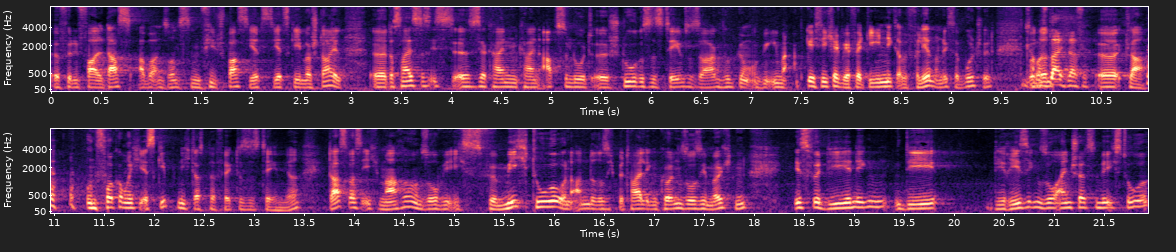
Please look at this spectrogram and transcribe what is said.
äh, für den Fall das, aber ansonsten viel Spaß, jetzt, jetzt gehen wir steil. Äh, das heißt, es ist, es ist ja kein, kein absolut äh, stures System zu sagen, so, wir haben irgendwie immer abgesichert, wir verdienen nichts, aber wir verlieren noch nichts, der Bullshit. Es gleich lassen. Äh, klar. Und vollkommen richtig, es gibt nicht das perfekte System. Ja? Das, was ich mache und so wie ich es für mich tue und andere sich beteiligen können, so sie möchten, ist für diejenigen, die die Risiken so einschätzen, wie ich es tue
